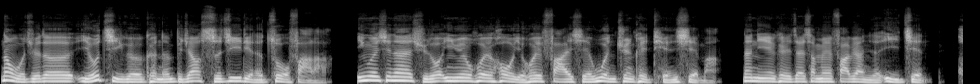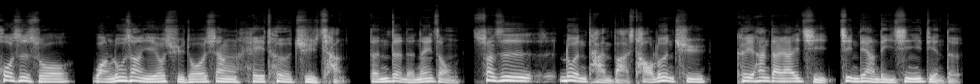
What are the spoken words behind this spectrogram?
那我觉得有几个可能比较实际一点的做法啦，因为现在许多音乐会后也会发一些问卷可以填写嘛，那你也可以在上面发表你的意见，或是说网络上也有许多像黑特剧场等等的那种算是论坛吧，讨论区可以和大家一起尽量理性一点的。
